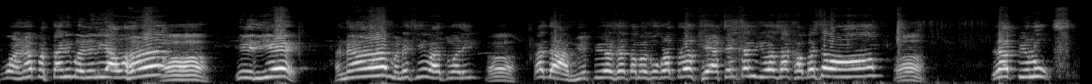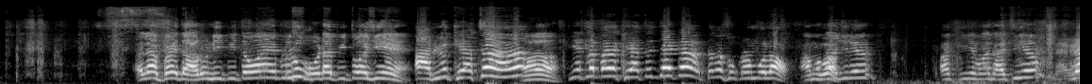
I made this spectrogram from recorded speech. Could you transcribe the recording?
પોના પત્તાની બનેલી આવે હા? એ રીએ. અને મને છે વાત મળી હા. કે દારૂ પીવે છે તમારો છોકરો પેલો ખેંચાઈ કેમ ગયો છે ખબર છે આમ હા. એટલે પેલું એટલે ભાઈ દારૂ નહીં પીતો હોય પેલું સોડા પીતો હશે. આર્યો ખેંચે હા. એટલે પછી ખેંચે જ જાય કે તમે છોકરાને બોલાવો. આમ કાજી લે આ વાત સાચી છે લે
